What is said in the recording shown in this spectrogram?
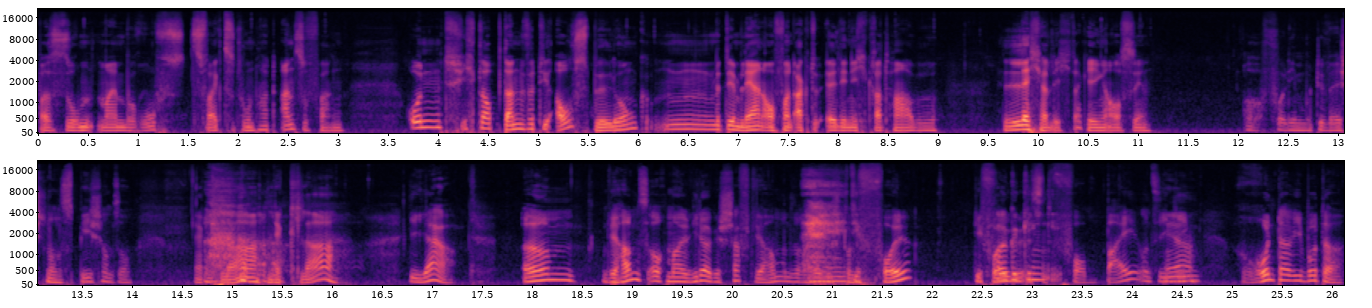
was so mit meinem Berufszweig zu tun hat, anzufangen. Und ich glaube, dann wird die Ausbildung mh, mit dem Lernaufwand aktuell, den ich gerade habe, lächerlich dagegen aussehen. Oh, voll die Motivational Speech und so. Ja klar, ja klar. Ja. Ähm, wir haben es auch mal wieder geschafft. Wir haben unsere halbe Ey, Stunde die voll. Die Folge, Folge ist ging- vorbei und sie Ja. ging runter wie Butter.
